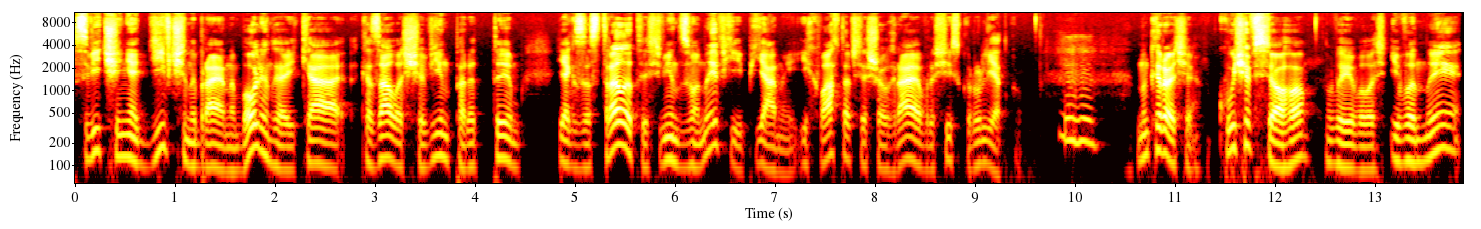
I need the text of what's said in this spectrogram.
свідчення дівчини Брайана Боулінга, яка казала, що він перед тим, як застрелитись, він дзвонив їй п'яний і хвастався, що грає в російську рулетку. Угу. Ну, коротше, куча всього виявилось, і вони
